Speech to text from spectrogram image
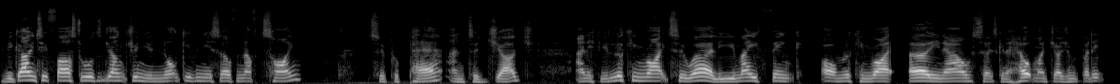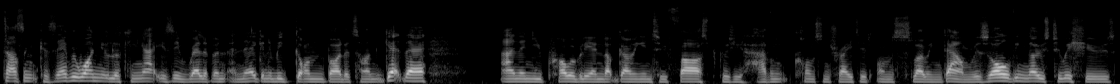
If you're going too fast towards the junction, you're not giving yourself enough time to prepare and to judge. And if you're looking right too early, you may think, oh, I'm looking right early now, so it's going to help my judgment, but it doesn't because everyone you're looking at is irrelevant and they're going to be gone by the time you get there. And then you probably end up going in too fast because you haven't concentrated on slowing down. Resolving those two issues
